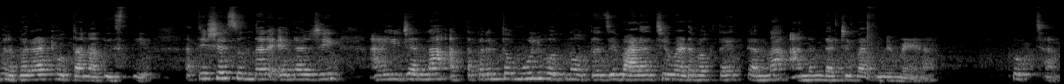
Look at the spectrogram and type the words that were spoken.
भरभराट होताना दिसते अतिशय सुंदर एनर्जी आणि ज्यांना आत्तापर्यंत मूल होत नव्हतं जे बाळाची वाट बघतायत त्यांना आनंदाची बातमी मिळणार. खूप छान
